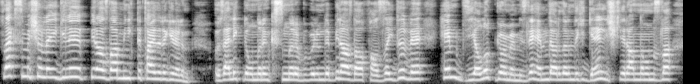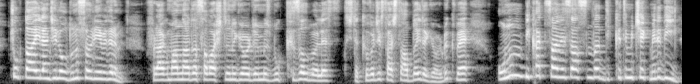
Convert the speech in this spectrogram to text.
Flag Smasher'la ilgili biraz daha minik detaylara girelim. Özellikle onların kısımları bu bölümde biraz daha fazlaydı ve hem diyalog görmemizle hem de aralarındaki genel ilişkileri anlamamızla çok daha eğlenceli olduğunu söyleyebilirim. Fragmanlarda savaştığını gördüğümüz bu kızıl böyle işte kıvırcık saçlı ablayı da gördük ve onun birkaç sahnesi aslında dikkatimi çekmedi değil.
